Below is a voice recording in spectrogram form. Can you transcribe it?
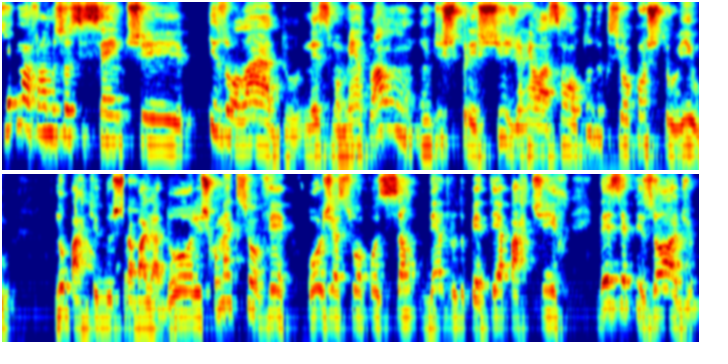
De alguma forma, o senhor se sente isolado nesse momento? Há um, um desprestígio em relação ao tudo que o senhor construiu no Partido dos Trabalhadores? Como é que o senhor vê hoje a sua posição dentro do PT a partir desse episódio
